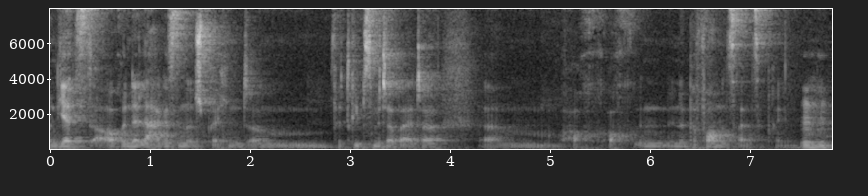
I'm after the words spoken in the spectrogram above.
Und jetzt auch in der Lage sind, entsprechend ähm, Vertriebsmitarbeiter ähm, auch, auch in, in, eine Performance reinzubringen. Mhm.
